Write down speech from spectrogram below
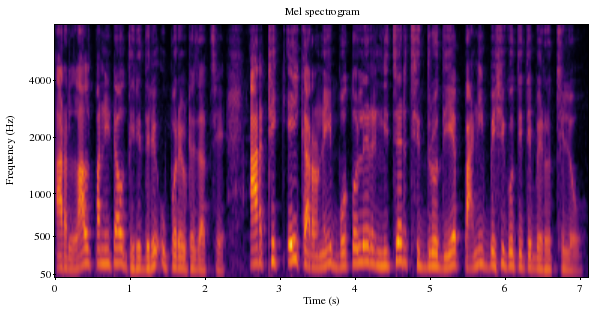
আর লাল পানিটাও ধীরে ধীরে উপরে উঠে যাচ্ছে। আর ঠিক এই কারণেই বোতলের নিচের ছিদ্র দিয়ে পানি বেশি গতিতে বের হচ্ছিল।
